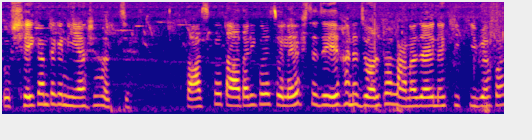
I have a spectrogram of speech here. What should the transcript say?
তো সেইখান থেকে নিয়ে আসা হচ্ছে। তো আজকেও তাড়াতাড়ি করে চলে এসছে যে এখানে জলটা আনা যায় না কি ব্যাপার?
